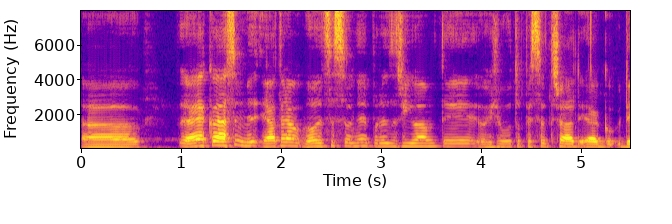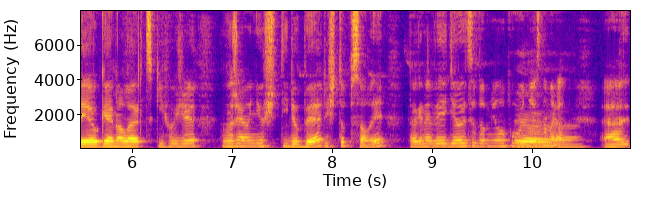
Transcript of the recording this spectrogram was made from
Uh, já, jako já, si, já teda velice silně podezřívám ty životopise třeba Diogena Laertskýho, že samozřejmě oni už v té době, když to psali, tak nevěděli, co to mělo původně znamenat. jo. Eh,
